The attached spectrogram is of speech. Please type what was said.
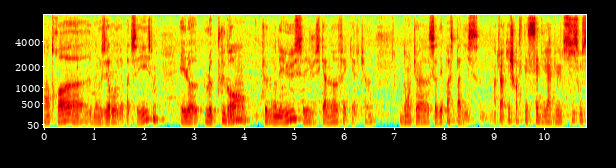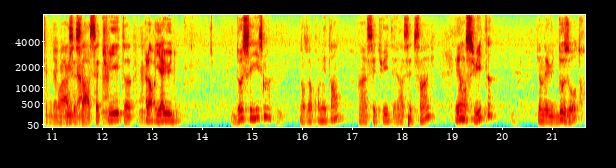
Entre donc zéro, il n'y a pas de séisme, et le, le plus grand que l'on ait eu, c'est jusqu'à 9 et quelqu'un. Donc euh, ça ne dépasse pas 10. En Turquie, je crois que c'était 7,6 ou 7,8. Voilà, c'est ça, 7,8. Hein. Alors il y a eu deux séismes dans un premier temps, un à 7,8 et un à 7,5. Et ensuite, il y en a eu deux autres,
